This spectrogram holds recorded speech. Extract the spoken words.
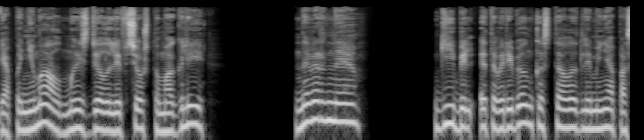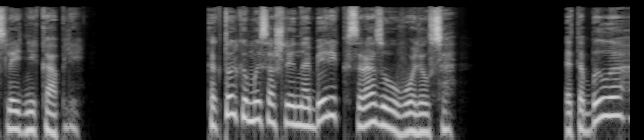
Я понимал, мы сделали все, что могли. Наверное, гибель этого ребенка стала для меня последней каплей. Как только мы сошли на берег, сразу уволился. Это было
